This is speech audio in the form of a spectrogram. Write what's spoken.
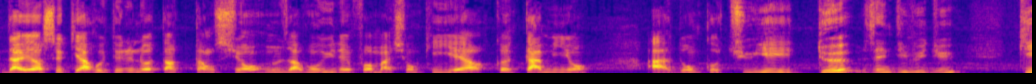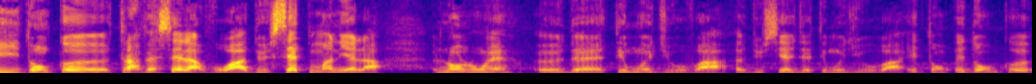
D'ailleurs, ce qui a retenu notre attention, nous avons eu l'information qu'hier, qu'un camion a donc tué deux individus qui donc euh, traversaient la voie de cette manière-là, non loin euh, des témoins de euh, du siège des témoins de. Et, et donc, euh,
